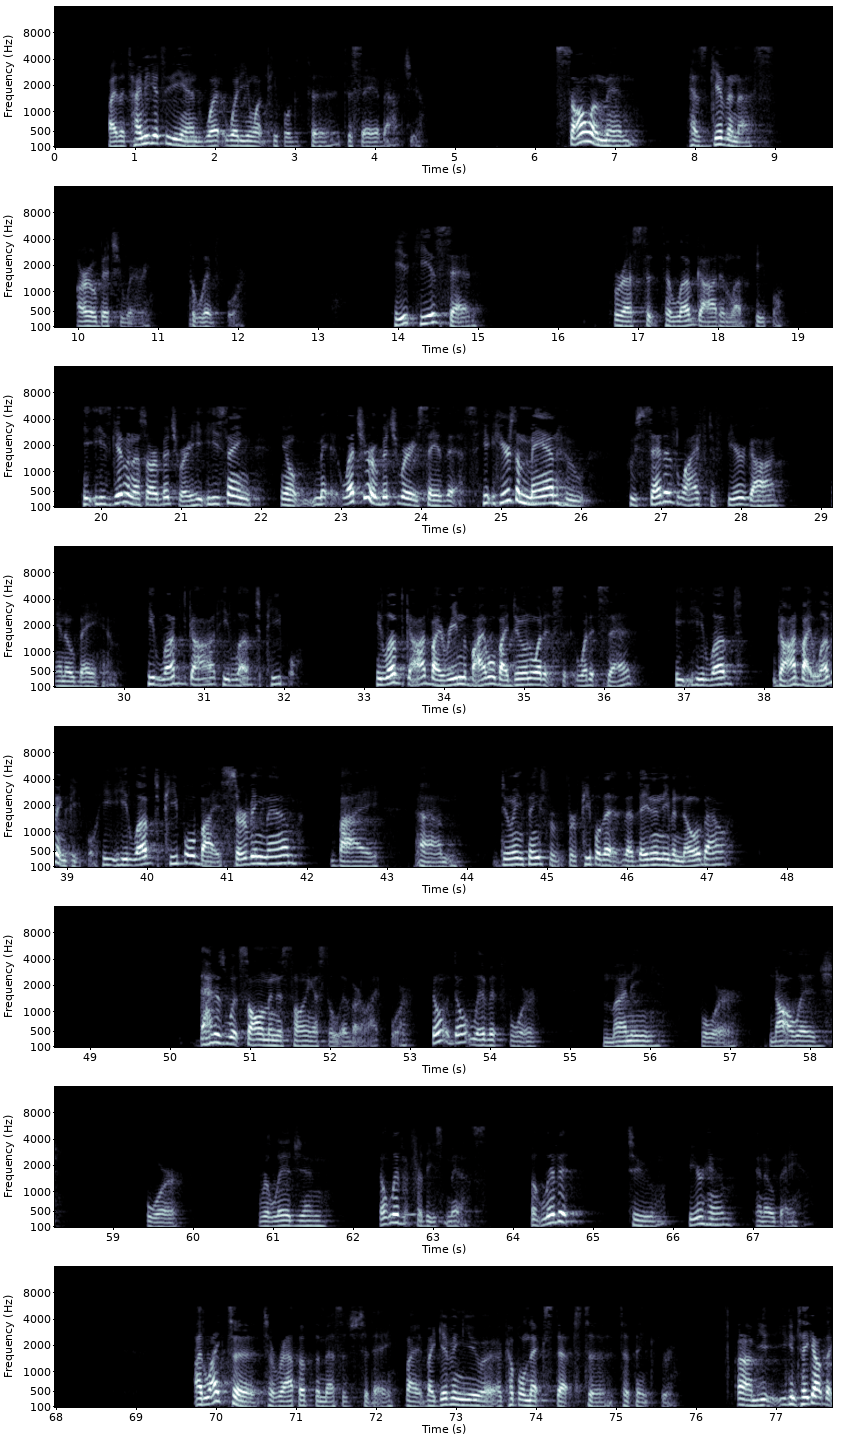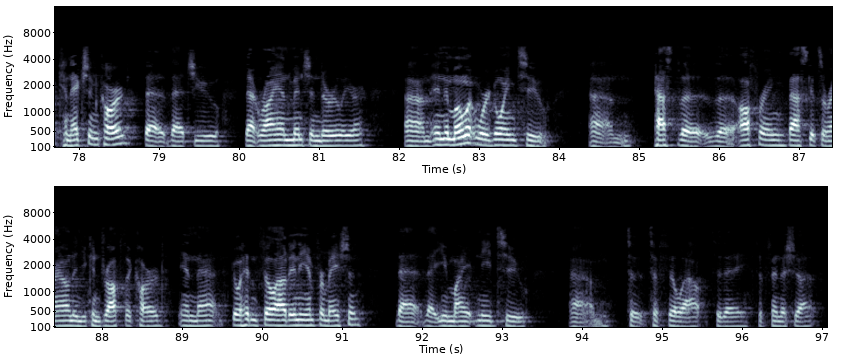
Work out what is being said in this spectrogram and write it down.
By the time you get to the end, what, what do you want people to, to say about you? Solomon has given us our obituary to live for. He, he has said for us to, to love God and love people. He, he's given us our obituary. He, he's saying, you know, let your obituary say this. Here's a man who, who set his life to fear God and obey Him. He loved God. He loved people. He loved God by reading the Bible, by doing what it, what it said. He, he loved God by loving people. He, he loved people by serving them, by um, doing things for, for people that, that they didn't even know about. That is what Solomon is telling us to live our life for. Don't, don't live it for money, for knowledge, for religion. Don't live it for these myths, but live it to fear Him and obey Him. I'd like to, to wrap up the message today by, by giving you a, a couple next steps to, to think through. Um, you, you, can take out that connection card that, that you that Ryan mentioned earlier. Um, in a moment, we're going to um, pass the, the offering baskets around, and you can drop the card in that. Go ahead and fill out any information that, that you might need to, um, to, to fill out today to finish up.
